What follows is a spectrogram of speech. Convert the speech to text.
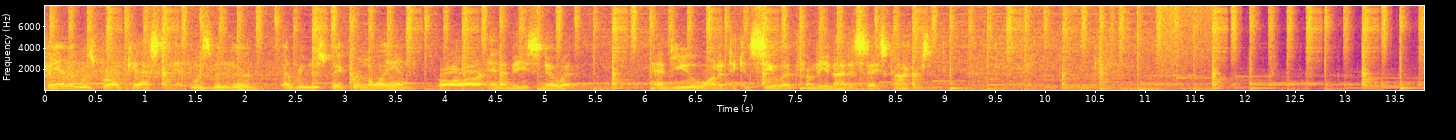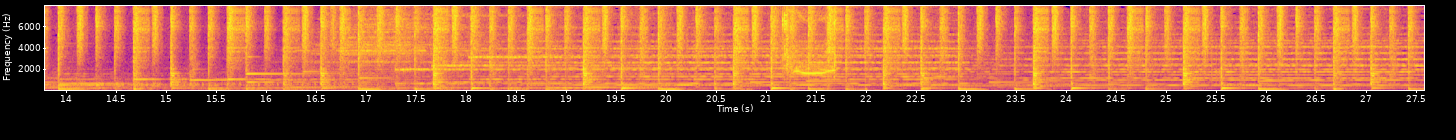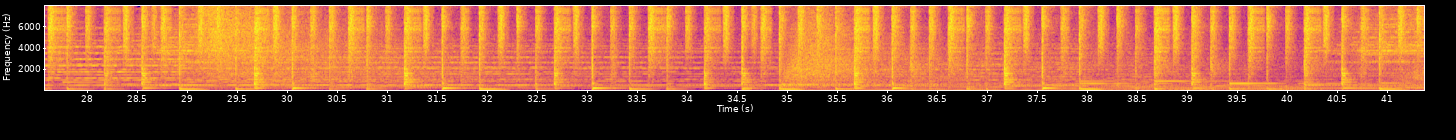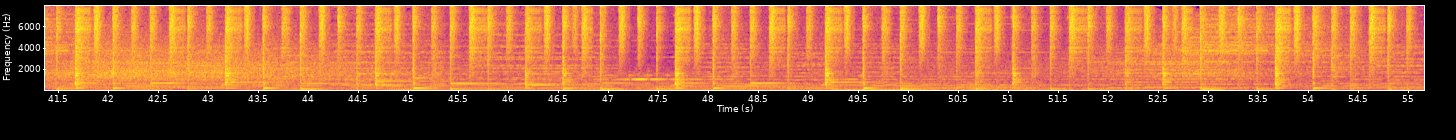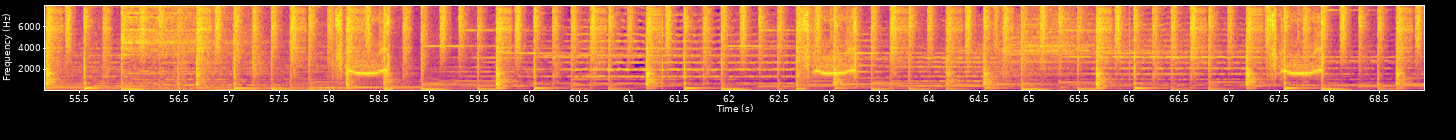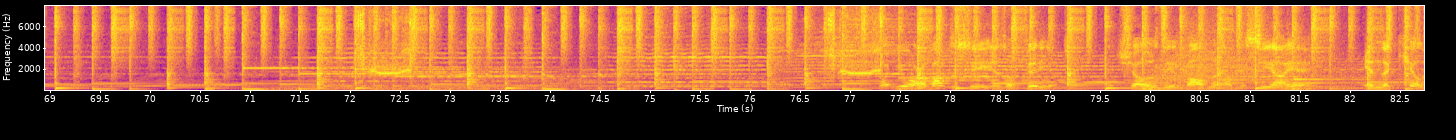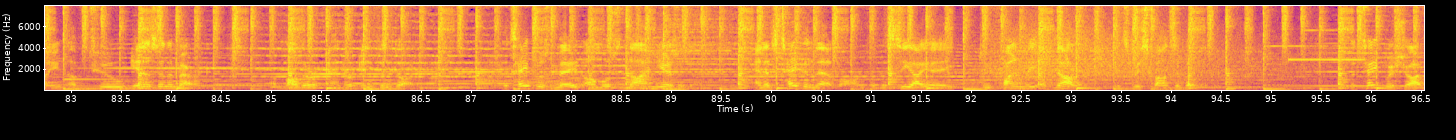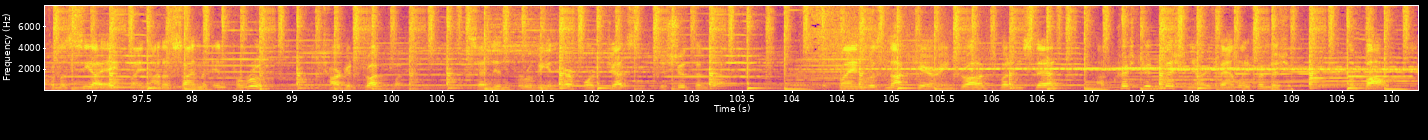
Havana was broadcasting it. It was in the, every newspaper in the land. All our enemies knew it, and you wanted to conceal it from the United States Congress. You are about to see is a videotape that shows the involvement of the CIA in the killing of two innocent Americans, a mother and her infant daughter. The tape was made almost nine years ago, and it's taken that long for the CIA to finally acknowledge its responsibility. The tape was shot from a CIA plane on assignment in Peru to target drug planes, send in Peruvian Air Force jets to shoot them down. The plane was not carrying drugs, but instead a Christian missionary family from Michigan, the Bowers.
